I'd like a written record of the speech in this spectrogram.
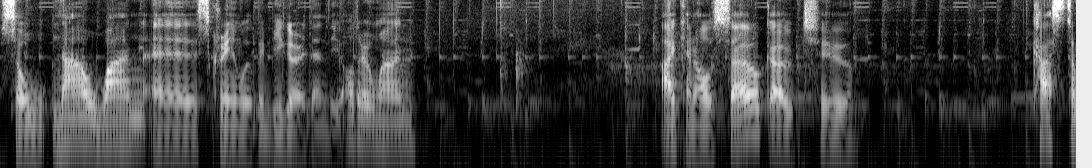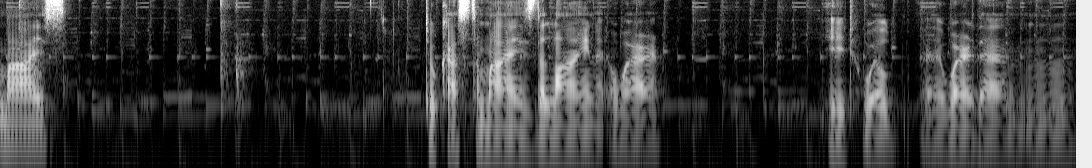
So now one uh, screen will be bigger than the other one. I can also go to customize to customize the line where it will, uh, where the um,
